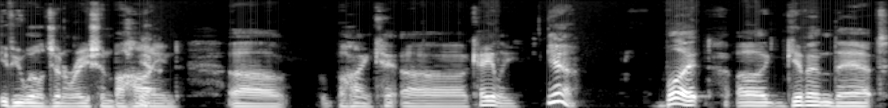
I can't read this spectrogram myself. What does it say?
if you will, generation behind uh, behind Ka- uh, Cayley. yeah, But uh, given that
